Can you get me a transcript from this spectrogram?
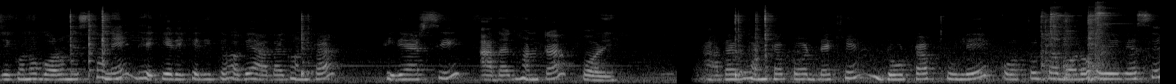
যে কোনো গরম স্থানে ঢেকে রেখে দিতে হবে আধা ঘণ্টা। ফিরে আসছি আধা ঘণ্টা পরে। আধা ঘণ্টা পর দেখেন ডোটা ফুলে কতটা বড় হয়ে গেছে।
